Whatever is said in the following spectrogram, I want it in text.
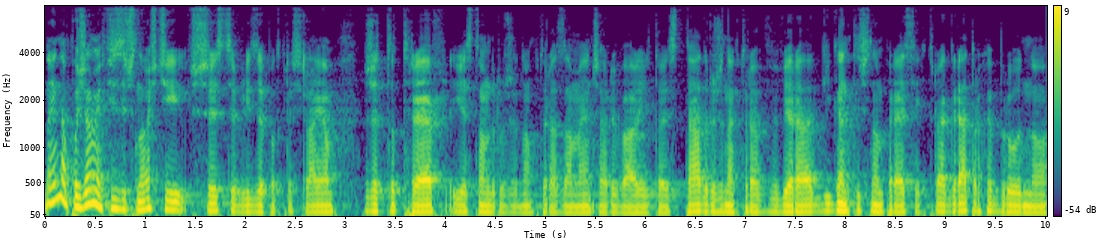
No i na poziomie fizyczności wszyscy w lidze podkreślają, że to Tref jest tą drużyną, która zamęcza rywali. To jest ta drużyna, która wywiera gigantyczną presję, która gra trochę brudno,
